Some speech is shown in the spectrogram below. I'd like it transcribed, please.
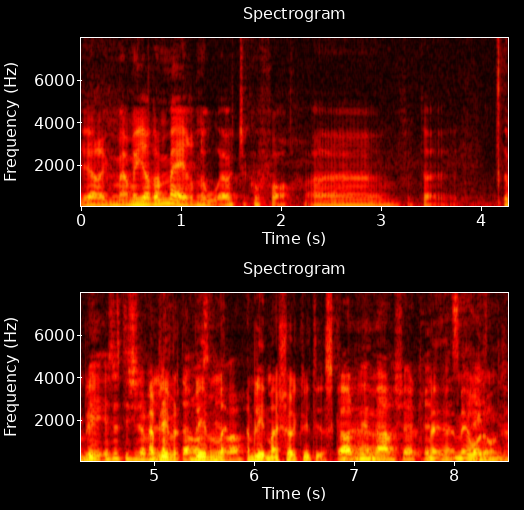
gjør jeg mer. Men gjør det mer nå. Jeg vet ikke hvorfor. Uh, det, det blir, jeg syns ikke det blir lettere blir, å skrive. jeg blir mer sjølkritisk. Ja, det blir mer selvkritisk. med- med året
